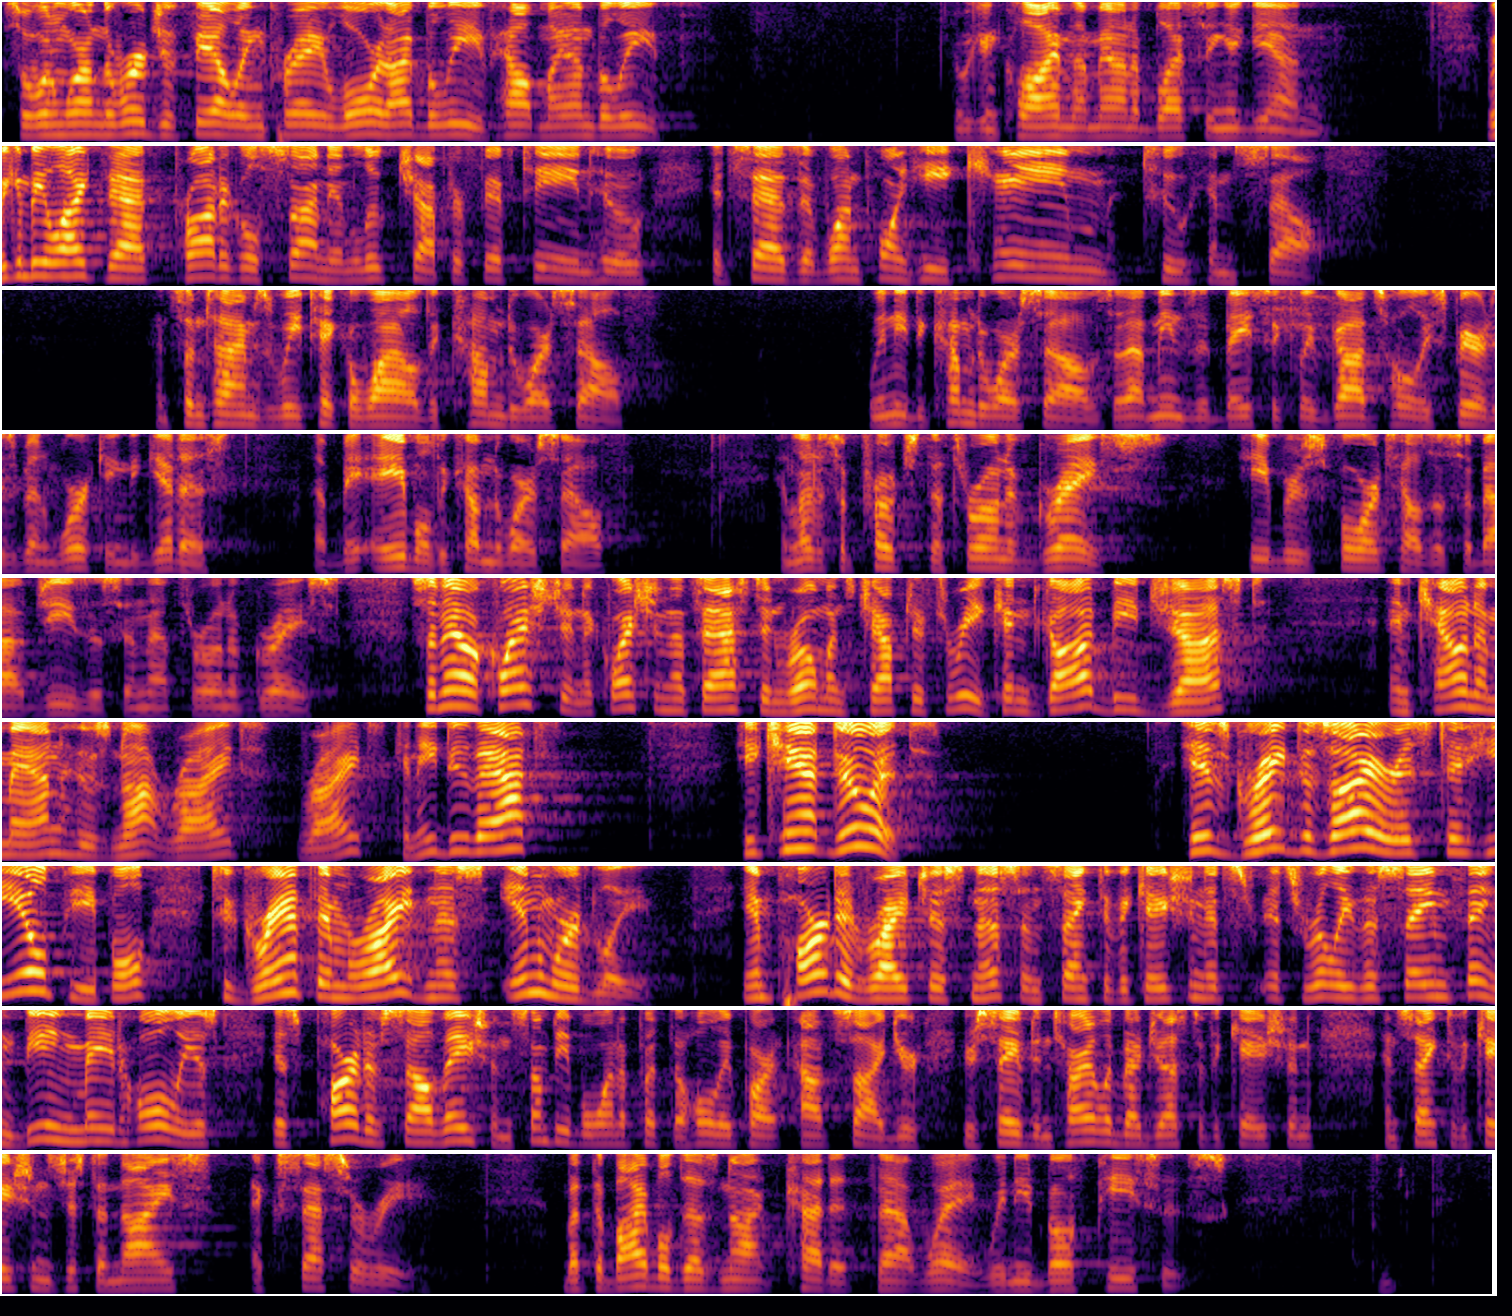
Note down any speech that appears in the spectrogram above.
So when we're on the verge of failing, pray, Lord, I believe, help my unbelief. We can climb that mount of blessing again. We can be like that prodigal son in Luke chapter 15, who it says at one point he came to himself. And sometimes we take a while to come to ourselves. We need to come to ourselves. So that means that basically God's Holy Spirit has been working to get us able to come to ourselves. And let us approach the throne of grace. Hebrews 4 tells us about Jesus and that throne of grace. So, now a question, a question that's asked in Romans chapter 3 Can God be just and count a man who's not right, right? Can he do that? He can't do it. His great desire is to heal people, to grant them rightness inwardly. Imparted righteousness and sanctification, it's, it's really the same thing. Being made holy is, is part of salvation. Some people want to put the holy part outside. You're, you're saved entirely by justification, and sanctification is just a nice accessory. But the Bible does not cut it that way. We need both pieces.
